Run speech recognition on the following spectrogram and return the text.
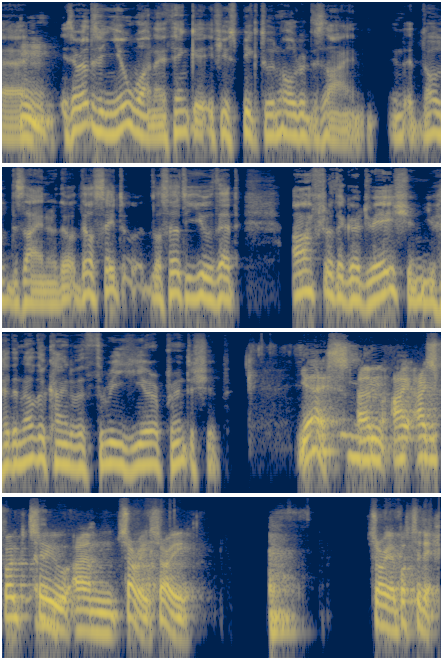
uh, mm. is a relatively new one. I think if you speak to an older design, an old designer, they'll, they'll say to they'll say to you that after the graduation, you had another kind of a three-year apprenticeship. Yes, um, I, I spoke to. Um, sorry, sorry. Sorry, I butted it.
